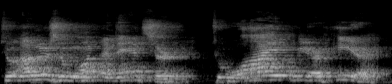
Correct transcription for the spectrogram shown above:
To others who want an answer to why we are here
